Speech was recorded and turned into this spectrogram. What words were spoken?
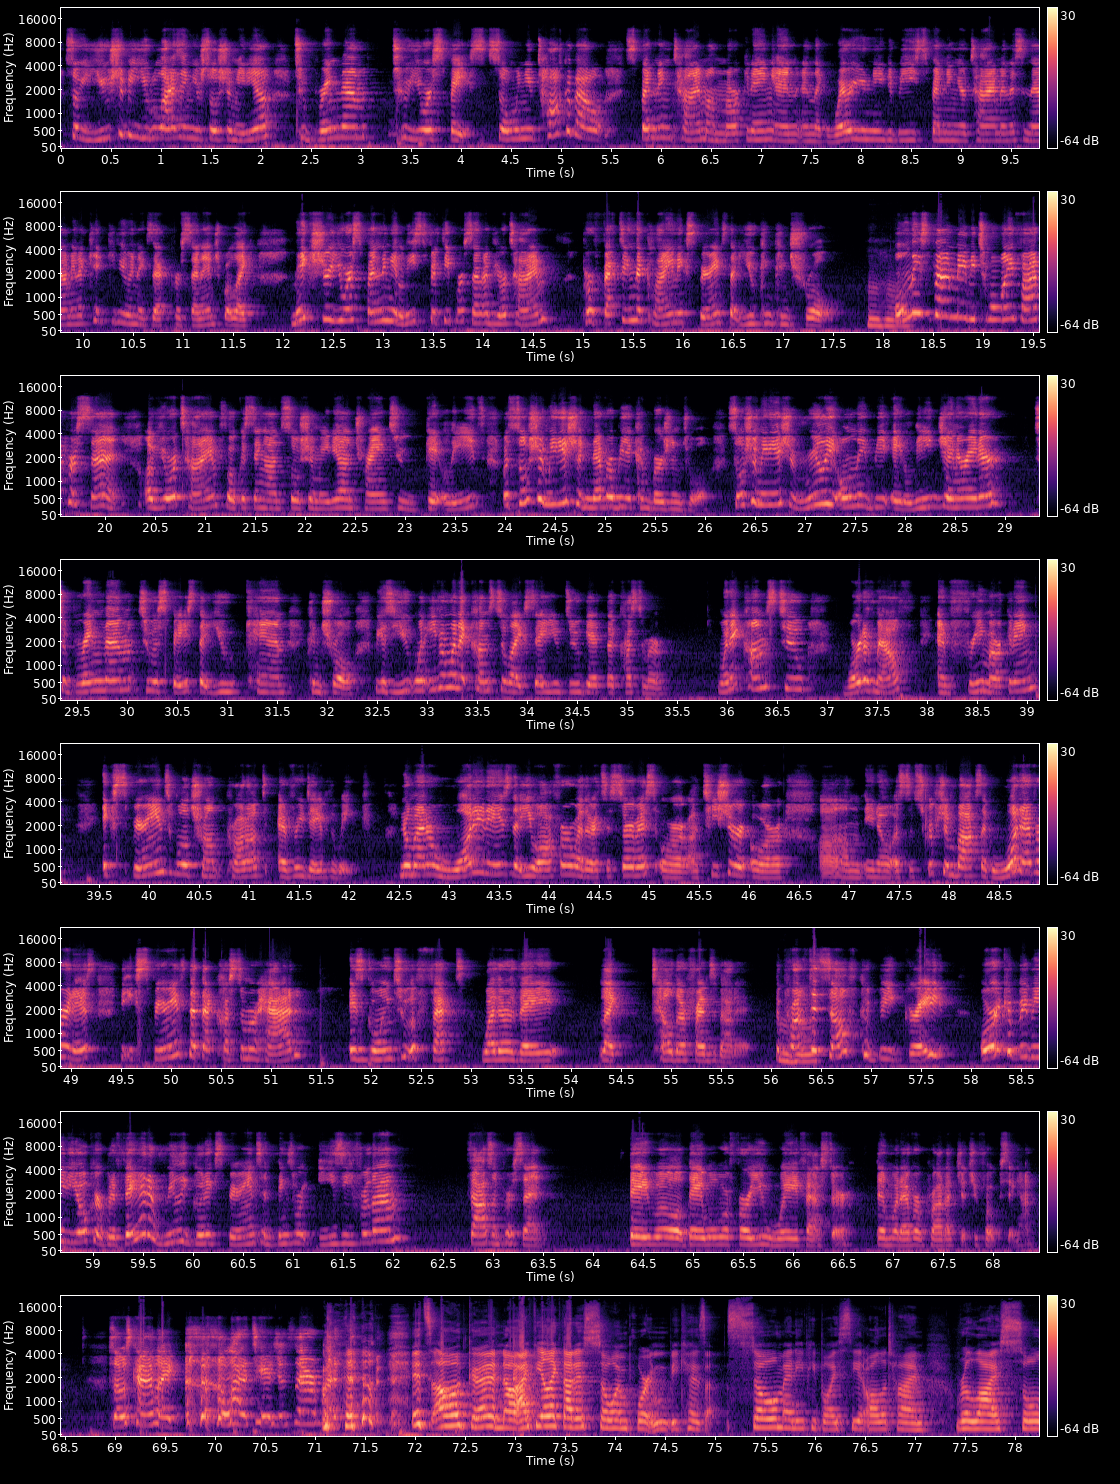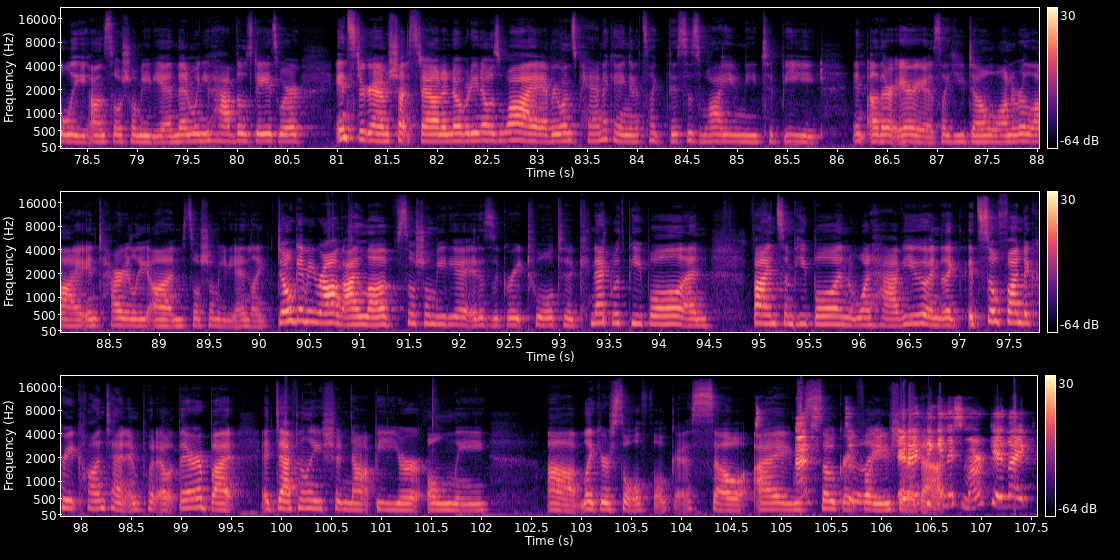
So you should be utilizing your social media to bring them to your space. So when you talk about spending time on marketing and, and like where you need to be spending your time and this and that, I mean, I can't give you an exact percentage, but like make sure you are spending at least 50% of your time perfecting the client experience that you can control. Mm-hmm. Only spend maybe 25% of your time focusing on social media and trying to get leads. But social media should never be a conversion tool. Social media should really only be a lead generator to bring them to a space that you can control. Because you when even when it comes to like say you do get the customer, when it comes to word of mouth and free marketing, experience will trump product every day of the week no matter what it is that you offer, whether it's a service or a T-shirt or um, you know a subscription box, like whatever it is, the experience that that customer had is going to affect whether they like tell their friends about it. The mm-hmm. product itself could be great or it could be mediocre, but if they had a really good experience and things were easy for them, thousand percent, they will they will refer you way faster than whatever product that you're focusing on. So it was kind of like a lot of tangents there, but it's all good. No, I feel like that is so important because so many people, I see it all the time, rely solely on social media. And then when you have those days where Instagram shuts down and nobody knows why, everyone's panicking. And it's like, this is why you need to be in other areas. Like, you don't want to rely entirely on social media. And, like, don't get me wrong, I love social media. It is a great tool to connect with people and find some people and what have you. And, like, it's so fun to create content and put out there, but it definitely should not be your only. Um, like your sole focus. So I'm Absolutely. so grateful you shared that. And I that. think in this market, like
